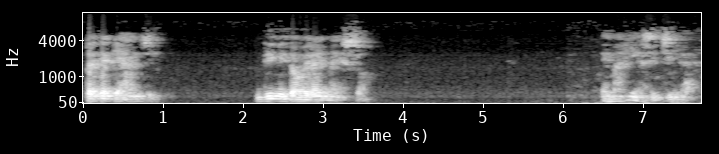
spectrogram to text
Perché piangi? Dimmi dove l'hai messo. E Maria si gira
